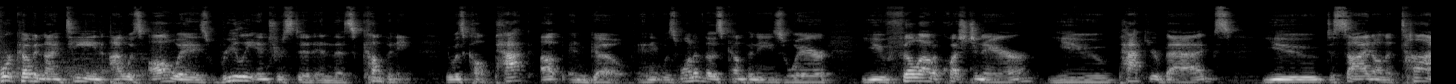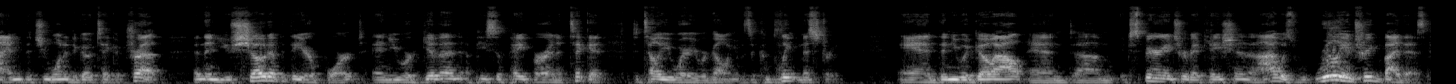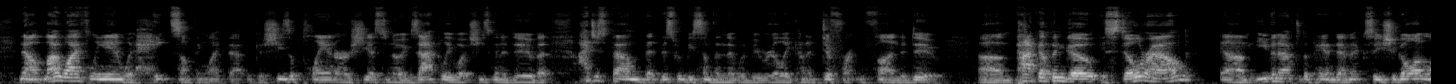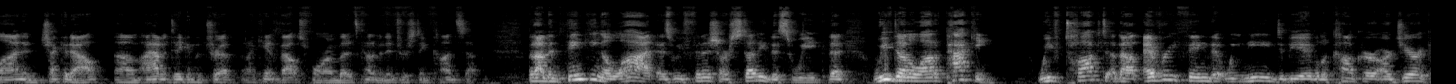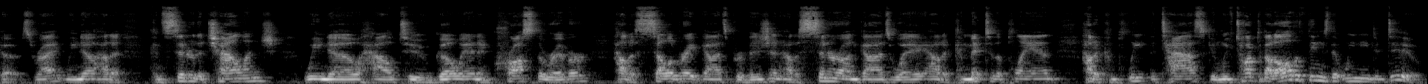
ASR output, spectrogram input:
before COVID 19, I was always really interested in this company. It was called Pack Up and Go. And it was one of those companies where you fill out a questionnaire, you pack your bags, you decide on a time that you wanted to go take a trip, and then you showed up at the airport and you were given a piece of paper and a ticket to tell you where you were going. It was a complete mystery and then you would go out and um, experience your vacation. And I was really intrigued by this. Now, my wife Leanne would hate something like that because she's a planner. She has to know exactly what she's going to do. But I just found that this would be something that would be really kind of different and fun to do. Um, Pack Up and Go is still around. Um, even after the pandemic, so you should go online and check it out. Um, I haven't taken the trip and I can't vouch for them, but it's kind of an interesting concept. But I've been thinking a lot as we finish our study this week that we've done a lot of packing We've talked about everything that we need to be able to conquer our Jerichos, right? We know how to consider the challenge. We know how to go in and cross the river, how to celebrate God's provision, how to center on God's way, how to commit to the plan, how to complete the task. And we've talked about all the things that we need to do.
